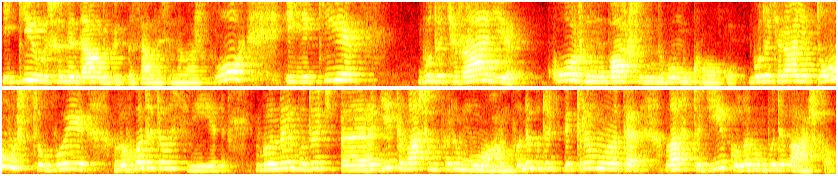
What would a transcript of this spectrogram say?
які лише недавно підписалися на ваш блог, і які будуть раді кожному вашому новому кроку. Будуть раді тому, що ви виходите у світ, вони будуть е, радіти вашим перемогам, вони будуть підтримувати вас тоді, коли вам буде важко.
